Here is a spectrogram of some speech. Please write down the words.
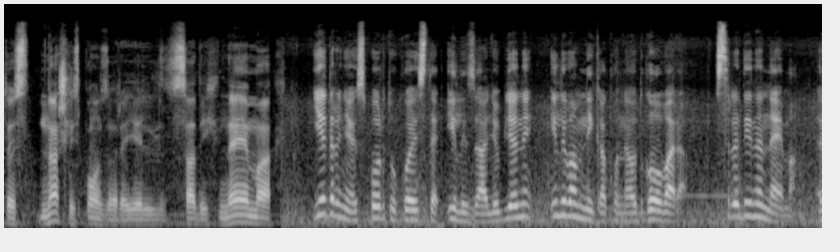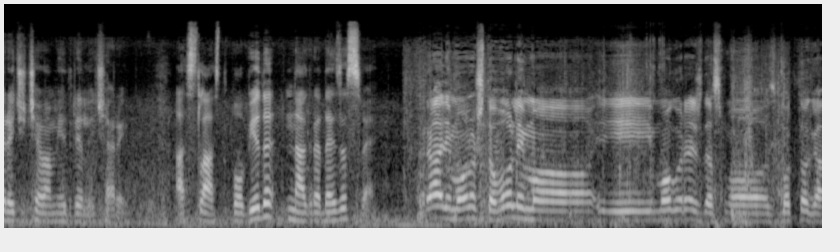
to jest našli sponzore jer sad ih nema. Jedrenje je sport u koji ste ili zaljubljeni ili vam nikako ne odgovara. Sredine nema, reći će vam jedriličari. A slast pobjede nagrada je za sve. Radimo ono što volimo i mogu reći da smo zbog toga,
